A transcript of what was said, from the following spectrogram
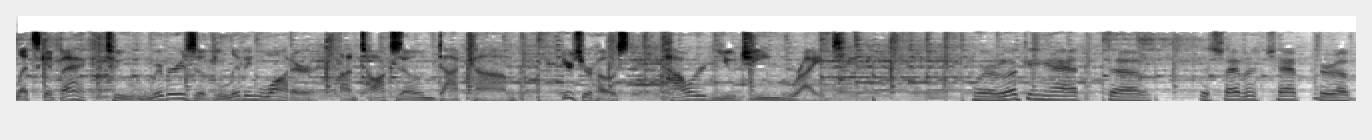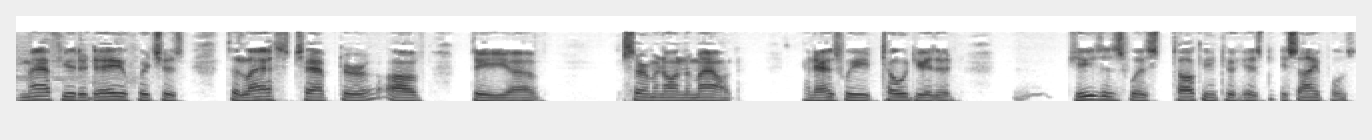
Let's get back to Rivers of Living Water on TalkZone.com. Here's your host, Howard Eugene Wright. We're looking at uh, the seventh chapter of Matthew today, which is the last chapter of the uh, Sermon on the Mount. And as we told you that Jesus was talking to his disciples,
